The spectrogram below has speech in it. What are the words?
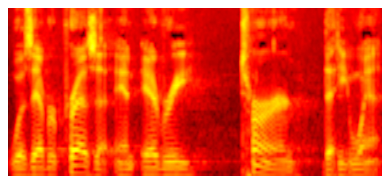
was ever present in every turn that he went.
